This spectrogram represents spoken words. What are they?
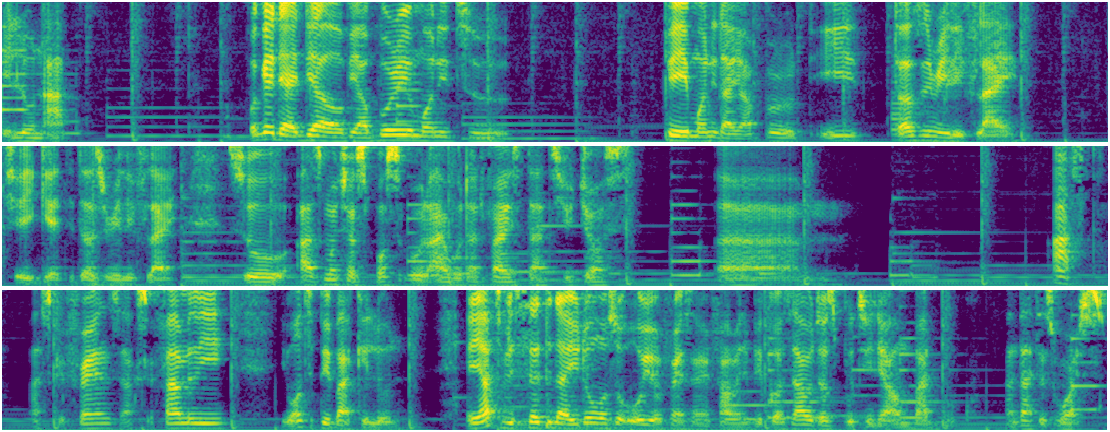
a loan app. Forget the idea of you're borrowing money to pay money that you have borrowed. It doesn't really fly. Sure, you get it doesn't really fly. So, as much as possible, I would advise that you just um, ask ask your friends, ask your family. You want to pay back a loan. And you have to be certain that you don't also owe your friends and your family because that will just put you in their own bad book. And that is worse.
